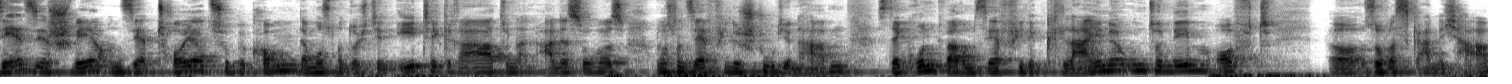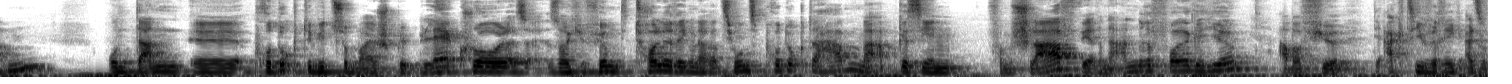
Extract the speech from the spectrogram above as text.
sehr, sehr schwer und sehr teuer zu bekommen. Da muss man durch den Ethikrat und an alles sowas, muss man sehr viele Studien haben. Das ist der Grund, warum sehr viele kleine Unternehmen oft äh, sowas gar nicht haben. Und dann äh, Produkte wie zum Beispiel Blackroll, also solche Firmen, die tolle Regenerationsprodukte haben, mal abgesehen vom Schlaf, wäre eine andere Folge hier, aber für die aktive Reg also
